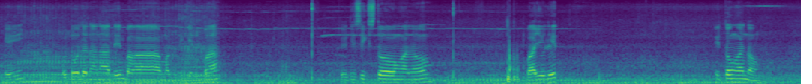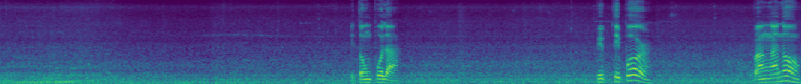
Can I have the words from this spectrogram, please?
okay putulan na natin baka magdikit pa 26 tong ano violet itong ano itong pula. 54 pang ano?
